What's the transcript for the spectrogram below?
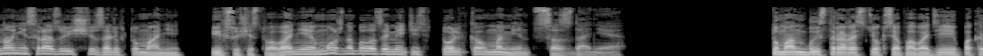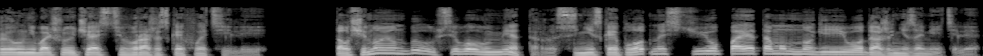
но они сразу исчезали в тумане. Их существование можно было заметить только в момент создания. Туман быстро растекся по воде и покрыл небольшую часть вражеской флотилии. Толщиной он был всего в метр, с низкой плотностью, поэтому многие его даже не заметили.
